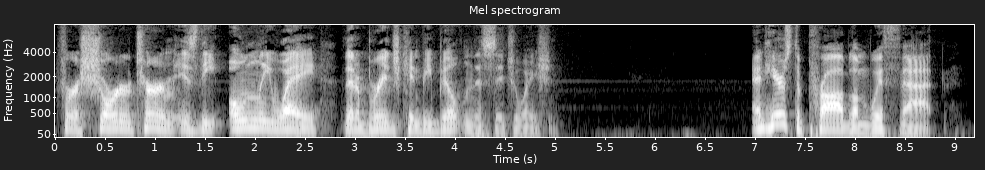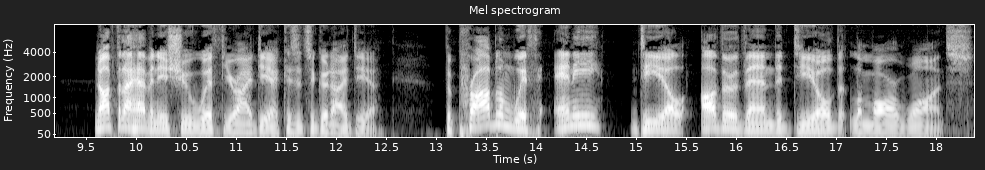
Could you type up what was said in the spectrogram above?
for a shorter term is the only way that a bridge can be built in this situation. And here's the problem with that. Not that I have an issue with your idea, because it's a good idea. The problem with any deal other than the deal that Lamar wants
